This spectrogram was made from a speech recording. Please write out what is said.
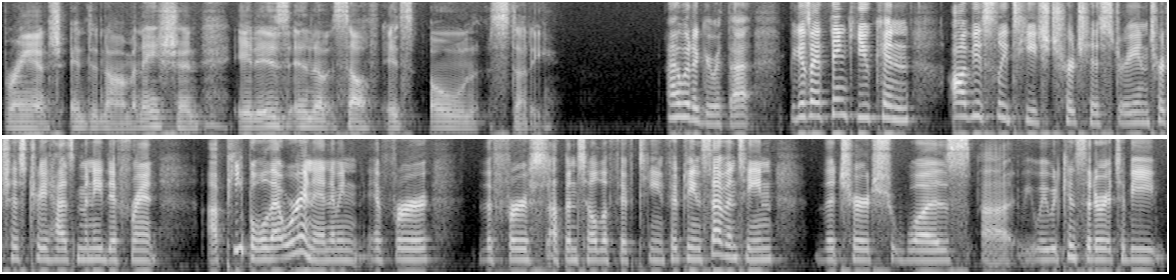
branch and denomination. It is in itself its own study. I would agree with that because I think you can obviously teach church history, and church history has many different uh, people that were in it. I mean, if for the first up until the 15, 15 17, the church was, uh, we would consider it to be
